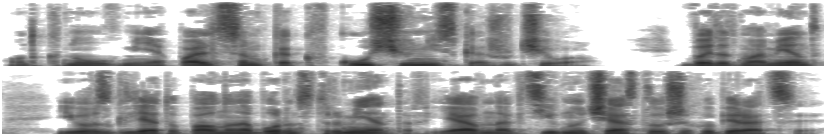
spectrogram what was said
Он ткнул в меня пальцем, как в кучу, не скажу чего. В этот момент его взгляд упал на набор инструментов, явно активно участвовавших в операции.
